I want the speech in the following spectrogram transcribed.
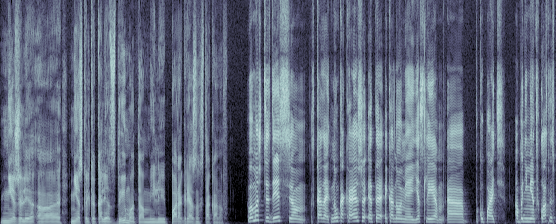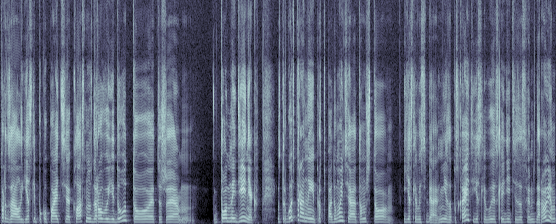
нежели э, несколько колец дыма там, или пара грязных стаканов. Вы можете здесь э, сказать, ну какая же это экономия, если э, покупать абонемент в классный спортзал, если покупать классную здоровую еду, то это же тонны денег. С другой стороны, просто подумайте о том, что если вы себя не запускаете, если вы следите за своим здоровьем,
